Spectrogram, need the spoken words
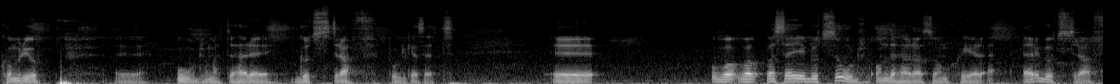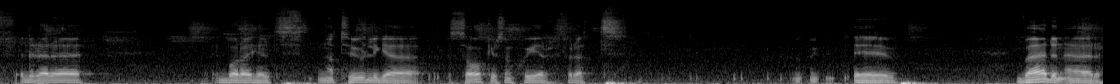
kommer det ju upp eh, ord om att det här är Guds straff på olika sätt. Eh, och vad, vad, vad, säger Guds ord om det här som sker? Är det Guds straff eller är det bara helt naturliga saker som sker för att eh, världen är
